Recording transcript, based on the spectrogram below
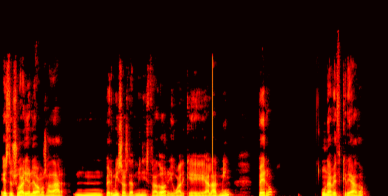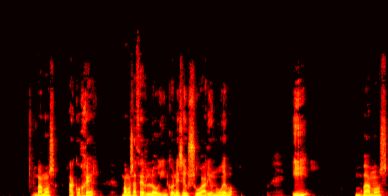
Este usuario le vamos a dar mm, permisos de administrador, igual que al admin, pero una vez creado, vamos a coger, vamos a hacer login con ese usuario nuevo y vamos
